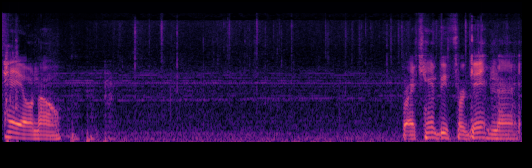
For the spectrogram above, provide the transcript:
hell no. Bro, I can't be forgetting that.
